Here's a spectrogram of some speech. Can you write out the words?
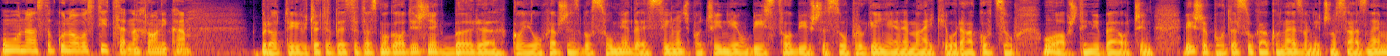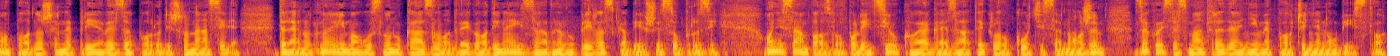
U nastavku novosti Crna hronika. Protiv 48-godišnjeg BR, koji je uhapšen zbog sumnje da je sinoć počinio ubistvo bivše supruge njene majke u Rakovcu u opštini Beočin. Više puta su, kako nezvanično saznajemo, podnošene prijave za porodično nasilje. Trenutno je imao uslovnu kaznu od dve godine i zabranu prilaska bivšoj supruzi. On je sam pozvao policiju koja ga je zatekla u kući sa nožem za koji se smatra da je njime počinjeno ubistvo.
